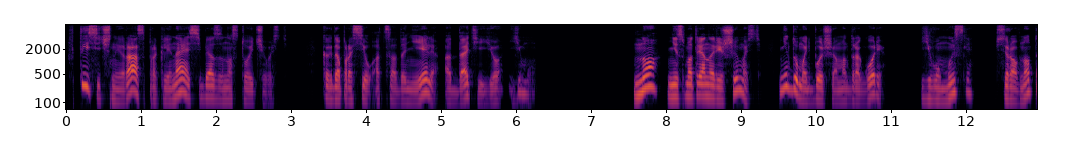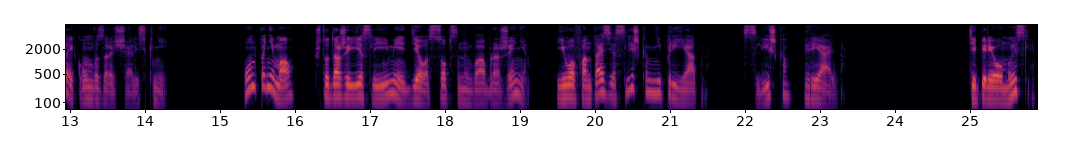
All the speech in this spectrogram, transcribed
В тысячный раз проклиная себя за настойчивость, когда просил отца Даниэля отдать ее ему. Но, несмотря на решимость не думать больше о Мандрагоре, его мысли все равно тайком возвращались к ней. Он понимал, что даже если имеет дело с собственным воображением, его фантазия слишком неприятна, слишком реальна. Теперь его мысли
